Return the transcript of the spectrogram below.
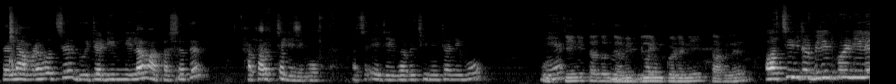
তাহলে আমরা হচ্ছে দুইটা ডিম নিলাম আর তার সাথে হাফ কাপ চিনি নিব। আচ্ছা এই যে এইভাবে চিনিটা নিব। চিনিটা যদি আমি ব্লেন্ড করে নিই তাহলে? চিনিটা ব্লিন্ড করে নিলে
